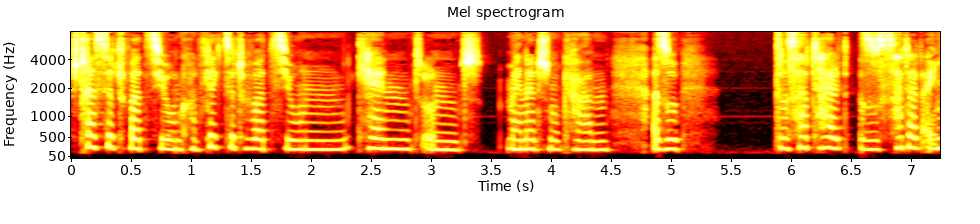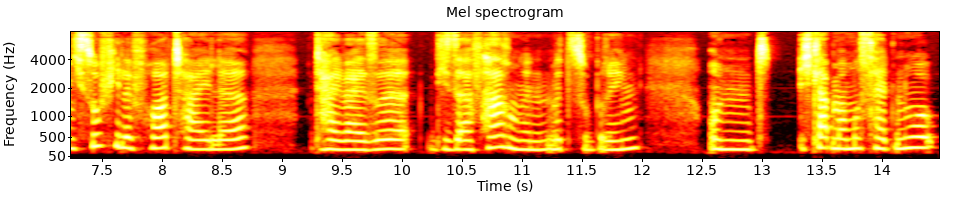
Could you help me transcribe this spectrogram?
Stresssituationen, Konfliktsituationen kennt und managen kann. Also das hat halt, also es hat halt eigentlich so viele Vorteile, teilweise diese Erfahrungen mitzubringen. Und ich glaube, man muss halt nur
